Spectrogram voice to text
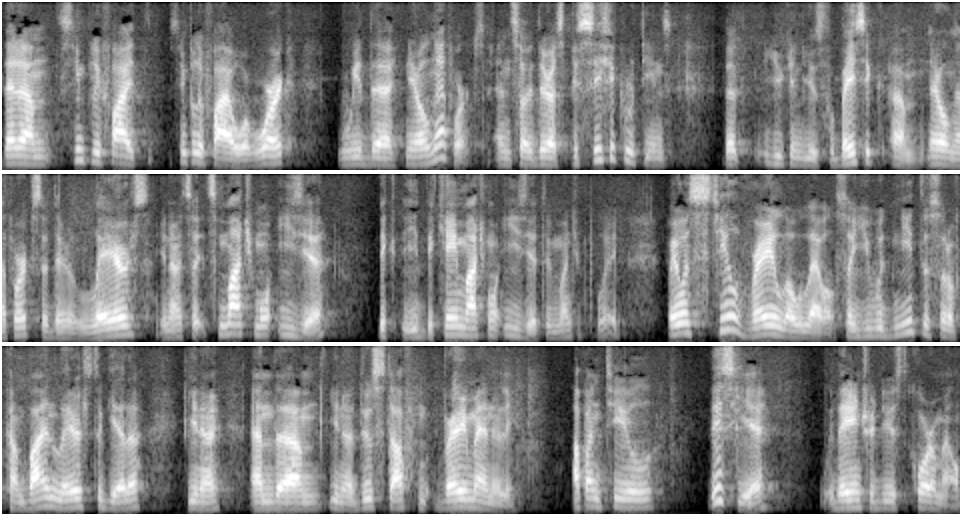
that um, simplify, simplify our work with the neural networks. And so there are specific routines that you can use for basic um, neural networks. So there are layers, you know, so it's much more easier. It became much more easier to manipulate. But it was still very low level. So you would need to sort of combine layers together, you know, and, um, you know, do stuff very manually. Up until this year, they introduced CoreML.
